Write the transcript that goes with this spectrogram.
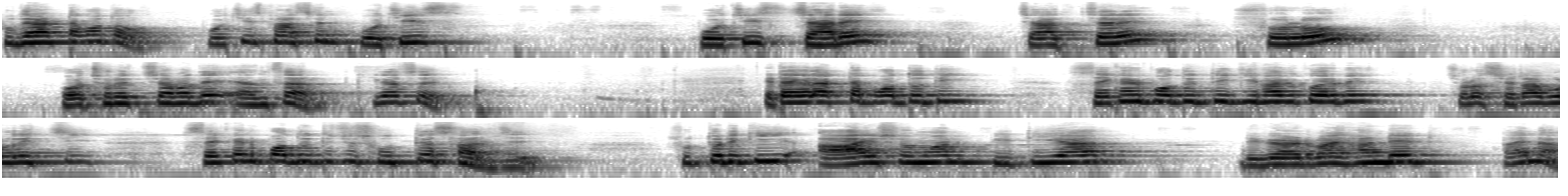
সুদের হারটা কত? পঁচিশ পার্সেন্ট পঁচিশ পঁচিশ চারে, চার চারে ষোলো বছর হচ্ছে আমাদের অ্যান্সার ঠিক আছে? এটা গেল একটা পদ্ধতি। সেকেন্ড পদ্ধতি কীভাবে করবে? চলো সেটা বলে দিচ্ছি। সেকেন্ড পদ্ধতি হচ্ছে সূত্রের সাহায্যে। সূত্রটি কি? আই সমান পিটিআর ডিভাইড বাই হান্ড্রেড তাই না?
